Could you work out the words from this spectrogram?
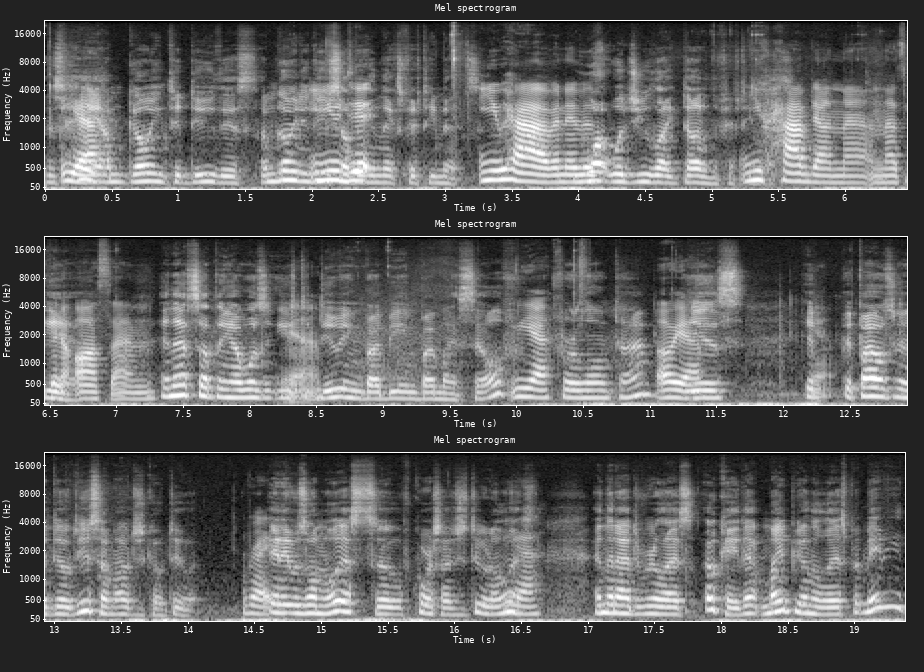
is, Yeah. hey, I'm going to do this. I'm going to do You something did- in the next 15 minutes. You have, and it was What would you like done in the 15 you minutes? have done that, and that's been Yeah. awesome. And that's something I wasn't used Yeah. to doing by being by myself Yeah. for a long time. Oh, yeah. Is if, Yeah. if I was going to go do something, I would just go do it. Right. And it was on the list, so of course I just do it on the list. Yeah. And then I had to realize, okay, that might be on the list, but maybe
